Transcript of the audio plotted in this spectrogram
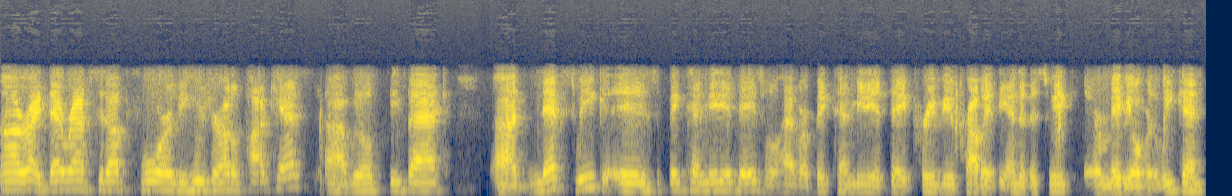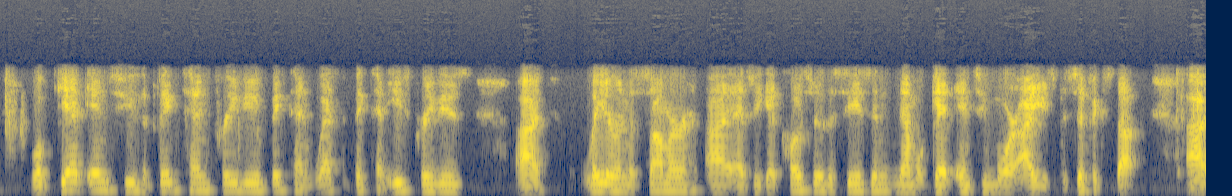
All right, that wraps it up for the Hoosier Huddle podcast. Uh, we'll be back uh, next week. Is Big Ten Media Days. We'll have our Big Ten Media Day preview probably at the end of this week or maybe over the weekend. We'll get into the Big Ten preview, Big Ten West, and Big Ten East previews uh, later in the summer uh, as we get closer to the season. Then we'll get into more IU specific stuff. Uh,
